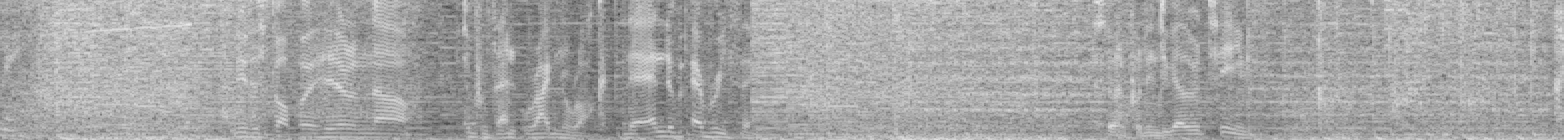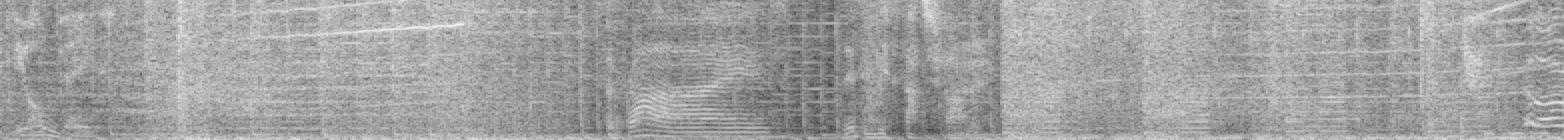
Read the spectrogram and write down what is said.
me. I need to stop her here and now to prevent Ragnarok, the end of everything. So I'm putting together a team. Like the old days. Surprise! This will be such fun. Hello.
